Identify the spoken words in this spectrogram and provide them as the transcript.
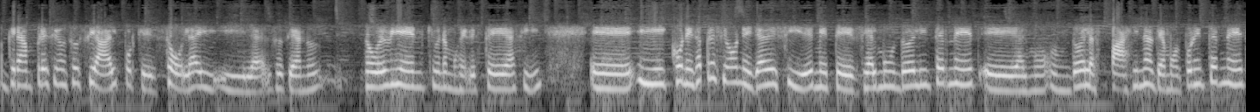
gran presión social porque es sola y, la sociedad no, no ve bien que una mujer esté así. Eh, y con esa presión ella decide meterse al mundo del Internet, eh, al mu- mundo de las páginas de amor por Internet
